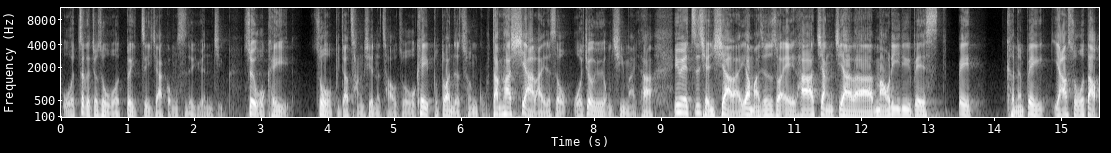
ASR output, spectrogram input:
我这个就是我对这家公司的远景，所以我可以。做比较长线的操作，我可以不断的存股。当它下来的时候，我就有勇气买它。因为之前下来，要么就是说，诶，它降价啦，毛利率被被可能被压缩到，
